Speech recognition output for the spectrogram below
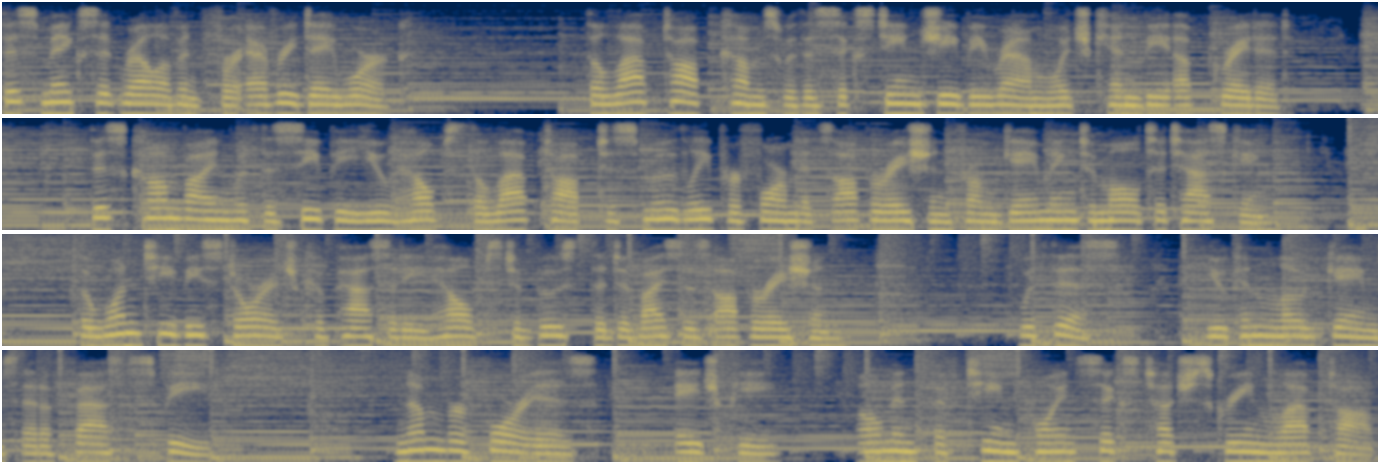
This makes it relevant for everyday work. The laptop comes with a 16GB RAM which can be upgraded. This combined with the CPU helps the laptop to smoothly perform its operation from gaming to multitasking. The 1TB storage capacity helps to boost the device's operation. With this, you can load games at a fast speed. Number 4 is, HP, Omen 15.6 touchscreen laptop,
